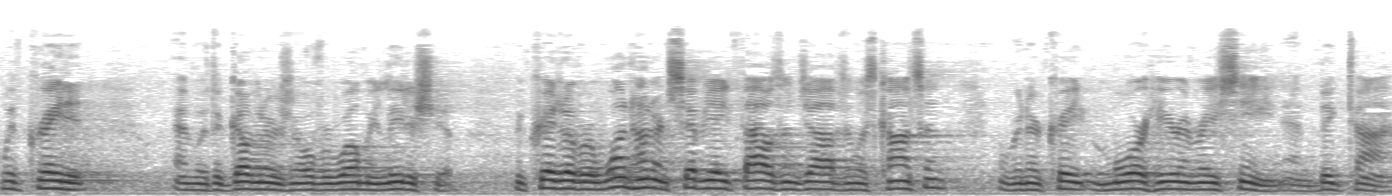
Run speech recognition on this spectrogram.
we've created, and with the governor's overwhelming leadership, we've created over 178,000 jobs in Wisconsin. We're going to create more here in Racine, and big time.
